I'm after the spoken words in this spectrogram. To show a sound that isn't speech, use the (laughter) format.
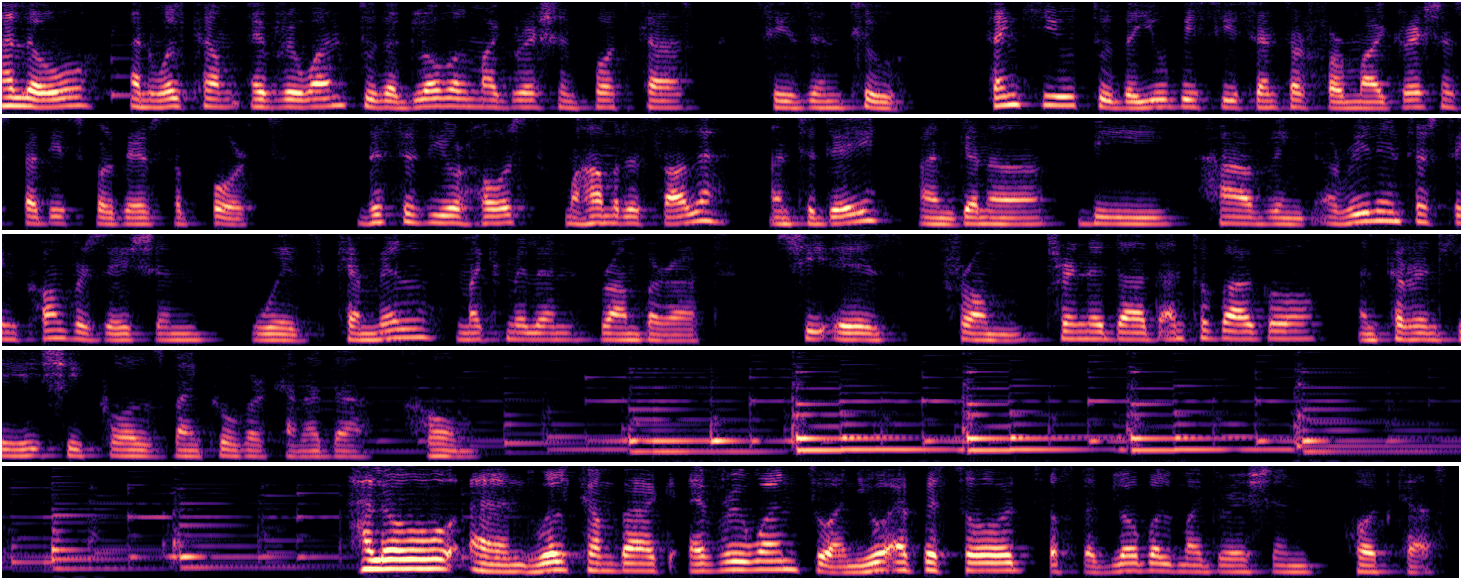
Hello, and welcome everyone to the Global Migration Podcast Season 2. Thank you to the UBC Center for Migration Studies for their support. This is your host, Mohammed Saleh, and today I'm gonna be having a really interesting conversation with Camille Macmillan Rambarat. She is from Trinidad and Tobago, and currently she calls Vancouver, Canada home. Hello, and welcome back, everyone, to a new episode of the Global Migration Podcast.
